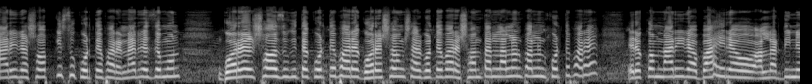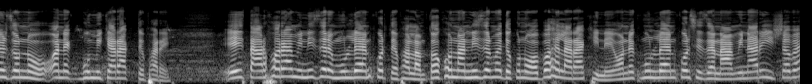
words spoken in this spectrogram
নারীরা সব কিছু করতে পারে। নারীরা যেমন ঘরের সহযোগিতা করতে পারে ঘরে সংসার করতে পারে সন্তান লালন পালন করতে পারে এরকম নারীরা বাহিরেও আল্লাহর দিনের জন্য অনেক ভূমিকা রাখতে পারে। এই তারপরে আমি নিজের মূল্যায়ন করতে পারলাম। তখন আর নিজের মধ্যে কোনো অবহেলা রাখি নেই। অনেক মূল্যায়ন করছি যে না আমি নারী হিসাবে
